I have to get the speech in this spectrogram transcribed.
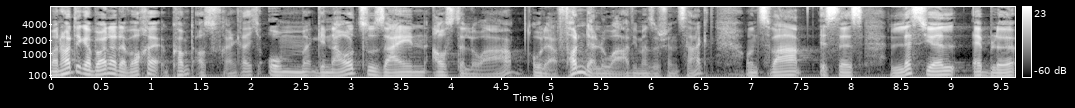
Mein heutiger Burner der Woche kommt aus Frankreich, um genau zu sein aus der Loire oder von der Loire, wie man so schön sagt. Und zwar ist es Les Cieux et Bleu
